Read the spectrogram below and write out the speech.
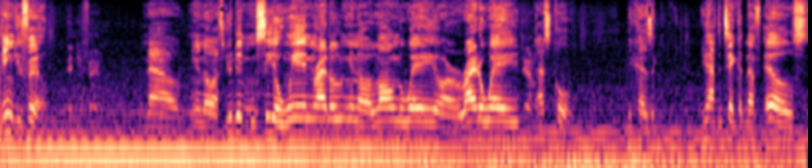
then you fail. Now, you know, if you didn't see a win right, you know, along the way or right away, Yeah. that's cool, because you have to take enough L's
